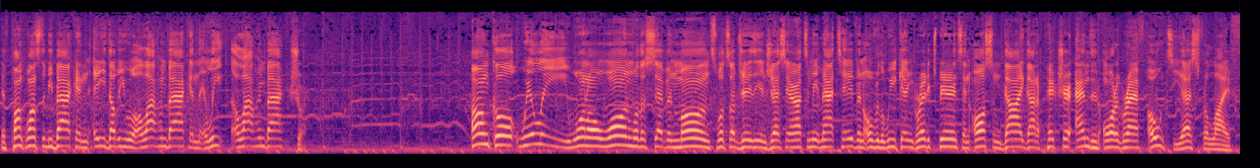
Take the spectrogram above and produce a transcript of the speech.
If Punk wants to be back and AEW will allow him back and the Elite allow him back, sure. Uncle Willie 101 with a seven months. What's up, JD and Jesse? I got to meet Matt Taven over the weekend. Great experience, an awesome guy. Got a picture and an autograph. OTS for life.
